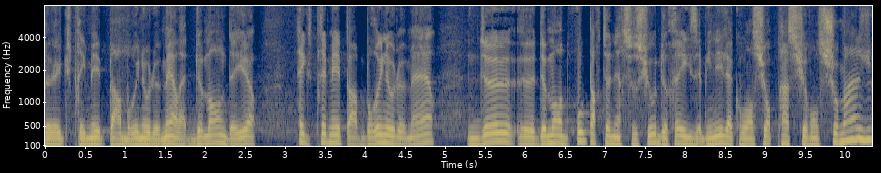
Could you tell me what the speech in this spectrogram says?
exprimée par Bruno Le Maire, la demande d'ailleurs exprimée par Bruno Le Maire de euh, demande aux partenaires sociaux de réexaminer la convention assurance chômage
